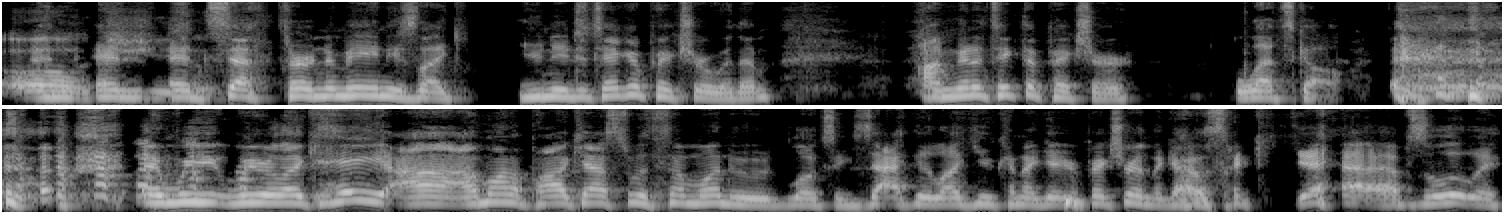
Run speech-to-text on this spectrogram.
Oh, and and, and Seth turned to me and he's like, You need to take a picture with him. I'm gonna take the picture. Let's go. and we we were like, Hey, uh, I'm on a podcast with someone who looks exactly like you. Can I get your picture? And the guy was like, Yeah, absolutely.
